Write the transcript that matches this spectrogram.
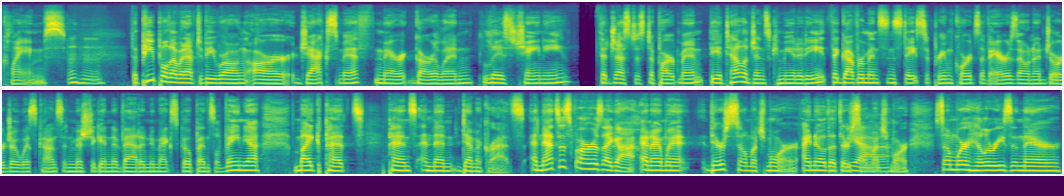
claims, hmm the people that would have to be wrong are Jack Smith, Merrick Garland, Liz Cheney, the Justice Department, the intelligence community, the governments and state Supreme Courts of Arizona, Georgia, Wisconsin, Michigan, Nevada, New Mexico, Pennsylvania, Mike Pence, Pence, and then Democrats. And that's as far as I got. And I went, there's so much more. I know that there's so much more. Somewhere Hillary's in there,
